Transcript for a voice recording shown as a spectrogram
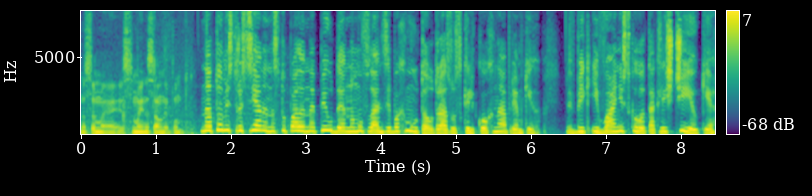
на саме, самий населений пункт. Натомість росіяни наступали на південному фланзі Бахмута одразу з кількох напрямків в бік Іванівського та Кліщіївки.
